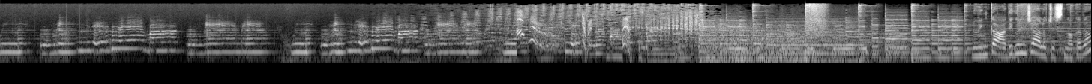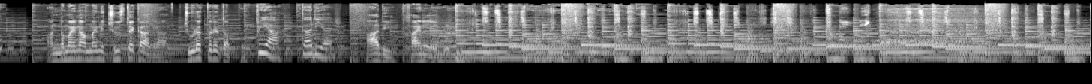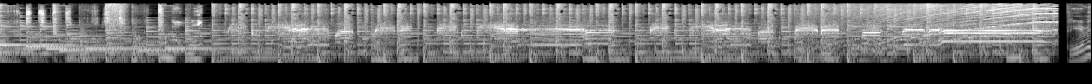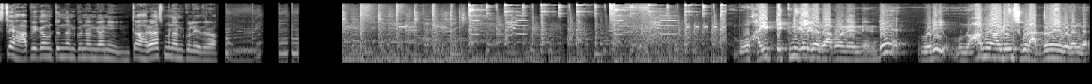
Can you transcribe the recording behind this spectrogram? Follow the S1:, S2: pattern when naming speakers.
S1: మీకు మీరే మాకు మేమే మీకు మీరే మాకు మేమే మీకు మీరే మాకు
S2: నువ్వు ఇంకా ఆది గురించి ఆలోచిస్తున్నావు కదా?
S3: అందమైన అమ్మాయిని చూస్తే కాదురా చూడకపోతే తప్పు.
S2: Priya third year.
S3: Aadi final year. ప్రేమిస్తే హ్యాపీగా ఉంటుంది అనుకున్నాను కానీ ఇంత హరాస్మెంట్ అనుకోలేదురా.
S4: ఓ హై టెక్నికల్గా కాకుండా ఏంటంటే వెరీ నార్మల్ ఆడియన్స్ కూడా అర్థమయ్యే విధంగా.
